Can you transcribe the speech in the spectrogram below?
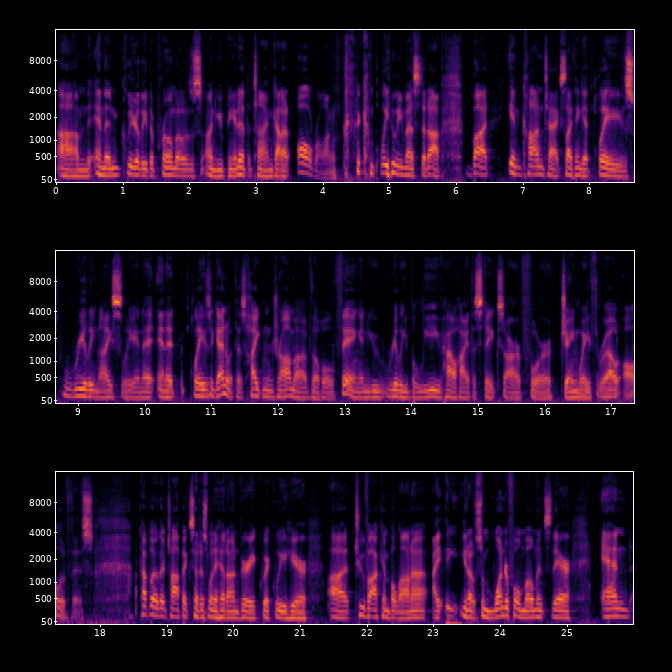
Um, and then clearly the promos on UPN at the time got it all wrong, completely messed it up. But in context, I think it plays really nicely, and it and it plays again with this heightened drama of the whole thing, and you really believe how high the stakes are for Janeway throughout all of this. A couple other topics I just want to hit on very quickly here. Uh, Tuvok and B'Elanna, I you know some wonderful moments there, and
